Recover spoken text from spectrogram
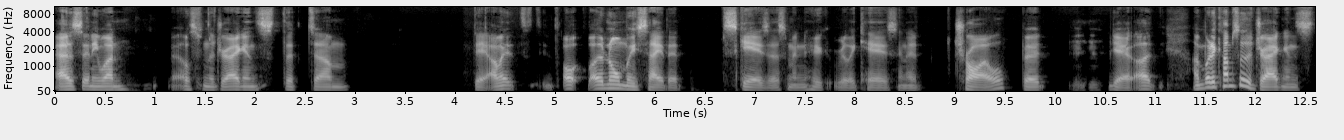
As anyone else from the Dragons that, um, yeah, I mean, I normally say that scares us. I mean, who really cares in a trial? But Mm-hmm. Yeah, uh, and when it comes to the Dragons,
